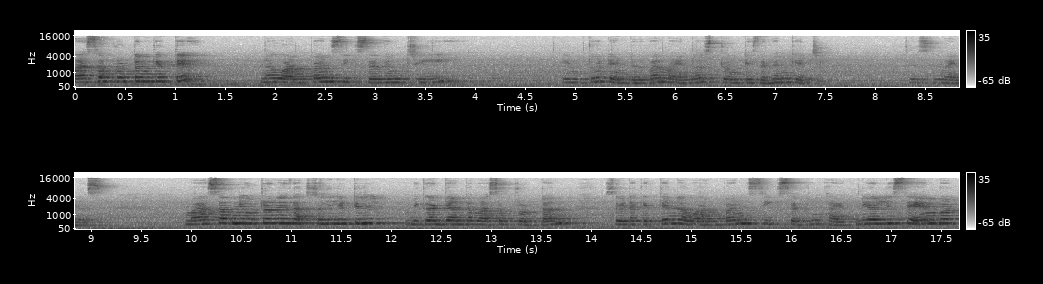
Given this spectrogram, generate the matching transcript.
mass of proton कितने ना one point six seven three into ten to the power minus twenty seven K G this minus mass of neutron is actually little bigger than the mass of proton so এটা কেতে না 1.675 nearly same but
